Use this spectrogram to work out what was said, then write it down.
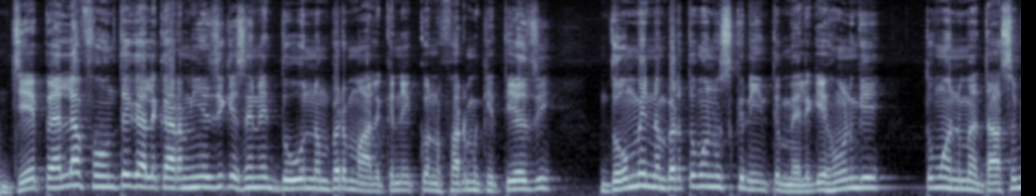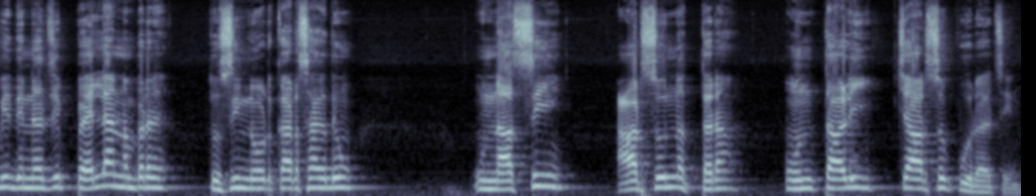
ਜੇ ਪਹਿਲਾ ਫੋਨ ਤੇ ਗੱਲ ਕਰਨੀ ਹੈ ਜੀ, ਕਿਸੇ ਨੇ ਦੋ ਨੰਬਰ ਮਾਲਕ ਨੇ ਕਨਫਰਮ ਕੀਤੀ ਹੈ ਜੀ, ਦੋਵੇਂ ਨੰਬਰ ਤੁਹਾਨੂੰ ਸਕਰੀਨ ਤੇ ਮਿਲ ਗਏ ਹੋਣਗੇ। ਤੁਹਾਨੂੰ ਮੈਂ ਦੱਸ ਵੀ ਦਿੰਦਾ ਜੀ, ਪਹਿਲਾ ਨੰਬਰ ਤੁਸੀਂ ਨੋਟ ਕਰ ਸਕਦੇ ਹੋ। 79 869 39 400 ਪੂਰਾ ਜੀ।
